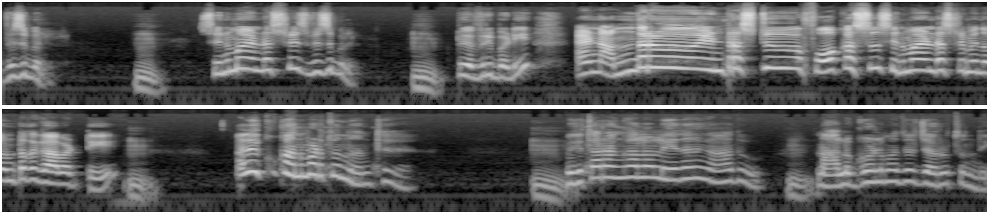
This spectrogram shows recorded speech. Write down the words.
visible. Cinema industry is visible. To everybody and అందరూ ఇంట్రెస్ట్ ఫోకస్ సినిమా ఇండస్ట్రీ మీద ఉంటుంది కాబట్టి ఉమ్. అది ఎక్కువ కనబడుతుంది అంతే ఉమ్. మిగతా రంగాల్లో లేదని కాదు Hmm. నాలుగు గోడల మధ్య జరుగుతుంది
